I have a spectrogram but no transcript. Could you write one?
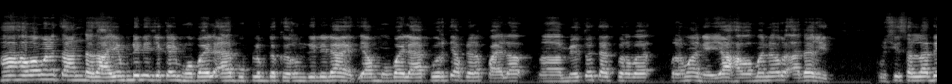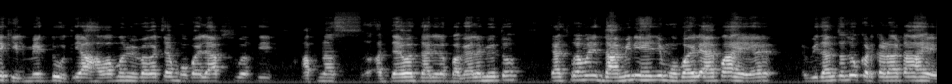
हा हवामानाचा अंदाज आयएमडीने जे काही मोबाईल ऍप उपलब्ध करून दिलेले आहेत या मोबाईल ऍपवरती आपल्याला पाहायला मिळतो. त्याचप्रमाणे या हवामानावर आधारित कृषी सल्ला देखील मेघदूत या हवामान विभागाच्या मोबाईल ऍप्सवरती आपणास अद्ययावत झालेला बघायला मिळतो. त्याचप्रमाणे दामिनी हे जे मोबाईल ऍप आहे विधानचा जो कडकडाट आहे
